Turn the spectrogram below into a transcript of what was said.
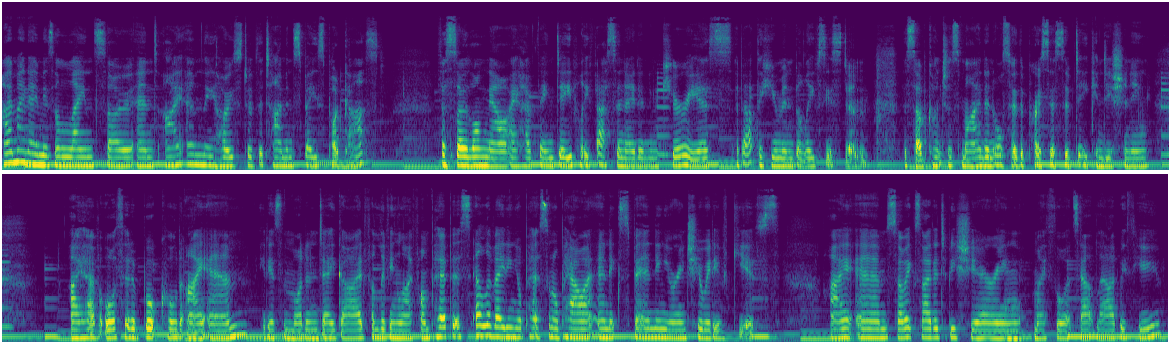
Hi, my name is Elaine So, and I am the host of the Time and Space podcast. For so long now, I have been deeply fascinated and curious about the human belief system, the subconscious mind, and also the process of deconditioning. I have authored a book called I Am. It is the modern day guide for living life on purpose, elevating your personal power, and expanding your intuitive gifts. I am so excited to be sharing my thoughts out loud with you.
